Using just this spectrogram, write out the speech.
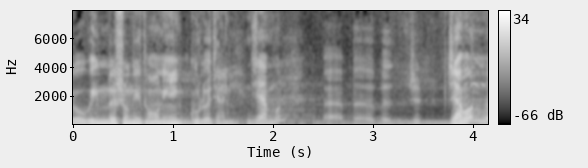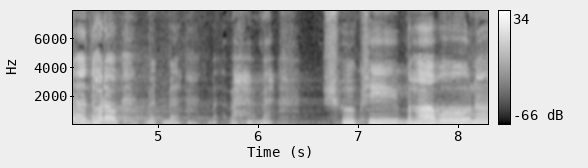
রবীন্দ্রসঙ্গীত অনেকগুলো জানি। যেমন? যেমন ধরো সখী ভাবনা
